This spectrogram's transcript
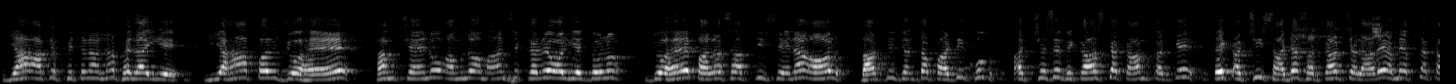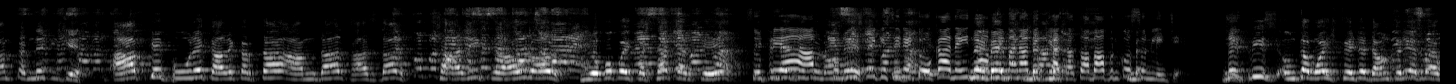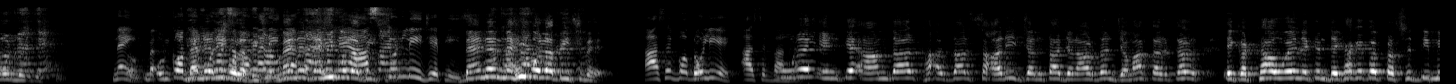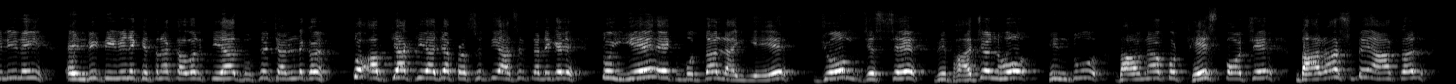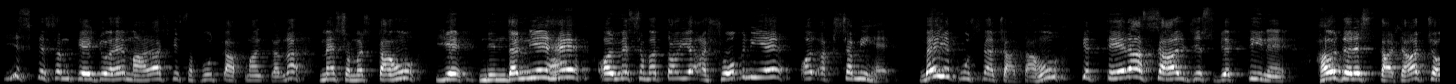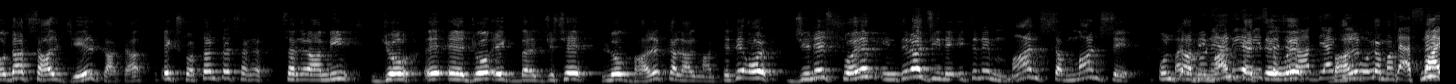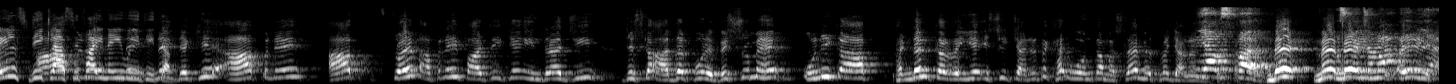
यहाँ आके फितना न फैलाइए। यहाँ पर जो है हम चैनो अमनो अमान से कर रहे हैं और ये दोनों जो है बाला साहब की सेना और भारतीय जनता पार्टी खूब अच्छे से विकास का काम करके एक अच्छी साझा सरकार चला रहे हमें अपना काम करने दीजिए। आपके पूरे कार्यकर्ता आमदार खासदार सारी क्राउड और लोगों को इकट्ठा करके सुप्रिया किसी ने टोका नहीं था मना भी किया था तो अब आप उनको सुन लीजिए। नहीं प्लीज़ उनका वॉइस फेडर डाउन करिए otherwise I won't do this नहीं उनको मैंने नहीं बोला बीच में। मैंने नहीं बोला बीच में। सुन लीजिए प्लीज़ मैंने नहीं बोला बीच में। आसिफ बो- बोलिए आसिफ पूरे इनके आमदार खासदार सारी जनता जनार्दन जमा कर कर इकट्ठा हुए लेकिन देखा कि कोई प्रसिद्धि मिली नहीं। एनडीटीवी ने कितना कवर किया दूसरे चैनल ने कवर तो अब क्या किया जाए प्रसिद्धि हासिल करने के लिए? तो ये एक मुद्दा लाइए जो जिससे विभाजन हो, हिंदू भावना को ठेस पहुँचे, महाराष्ट्र में आकर इस किस्म के जो है महाराष्ट्र की सपूत का अपमान करना मैं समझता हूँ ये निंदनीय है और मैं समझता हूँ ये अशोभनीय और अक्षमी है। मैं ये पूछना चाहता हूँ कि तेरह साल जिस व्यक्ति ने हाउस अरेस्ट काटा चौदह साल जेल काटा एक स्वतंत्र संग, संग्रामी जो ए, ए, जो एक जिसे लोग भारत का लाल मानते थे और जिन्हें स्वयं इंदिरा जी ने इतने मान सम्मान से उनका अभिमान अभी अभी कहते हुए भारत का फाइल्स डिक्लासिफाई नहीं हुई थी देखिए आपने आप स्वयं अपने ही पार्टी के इंदिरा जी जिसका आदर पूरे विश्व में है उन्हीं का आप खंडन कर रही है इसी चैनल पे। खैर वो उनका मसला है मैं उसमें जाना नहीं उस पर। मैं मैं मैं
